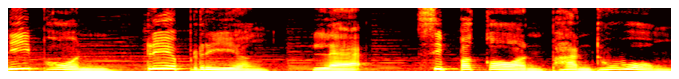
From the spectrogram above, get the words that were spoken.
นิพนธ์เรียบเรียง และสิบประกรณ์พันธุวงศ์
